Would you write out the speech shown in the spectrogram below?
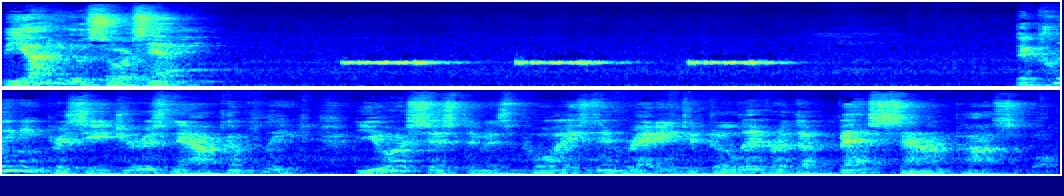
The audio source amp. The cleaning procedure is now complete. Your system is poised and ready to deliver the best sound possible.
